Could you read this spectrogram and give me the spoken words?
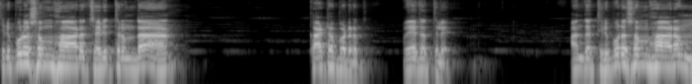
திரிபுர சம்ஹார சரித்திரம்தான் காட்டப்படுறது வேதத்தில். அந்த திரிபுர சம்ஹாரம்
